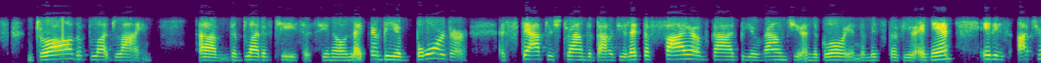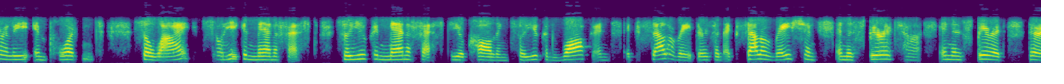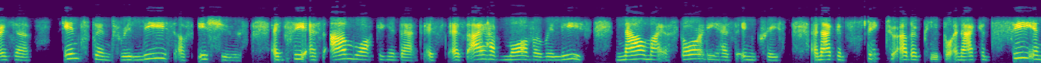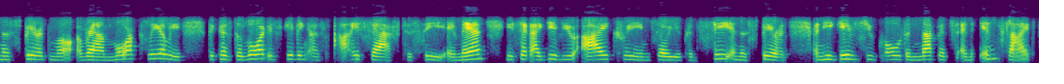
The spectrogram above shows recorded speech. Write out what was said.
Draw the bloodline, um, the blood of Jesus. You know, let there be a border established round about you. Let the fire of God be around you and the glory in the midst of you. Amen. It is utterly important. So why? So he can manifest. So you can manifest your calling. So you can walk and accelerate. There's an acceleration in the spirit. In the spirit, there is a instant release of issues. And see, as I'm walking in that, as, as I have more of a release, now my authority has increased and I can speak to other people and I can see in the spirit realm more clearly because the Lord is giving us eye salve to see. Amen. He said, I give you eye cream so you could see in the spirit. And He gives you golden nuggets and insight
